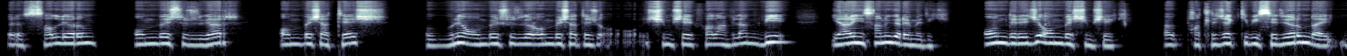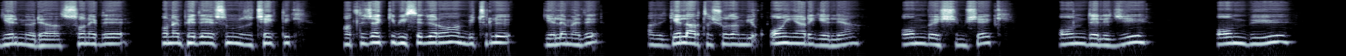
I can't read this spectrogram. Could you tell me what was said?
Böyle sallıyorum. 15 rüzgar. 15 ateş. Bu ne 15 rüzgar 15 ateş o- şimşek falan filan. Bir yarı insanı göremedik. 10 derece 15 şimşek. Abi patlayacak gibi hissediyorum da gelmiyor ya. Son epde son epede efsunumuzu çektik. Patlayacak gibi hissediyorum ama bir türlü gelemedi. Hadi gel artık şuradan bir 10 yarı gel ya. 15 şimşek, 10 delici, 10 büyü,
